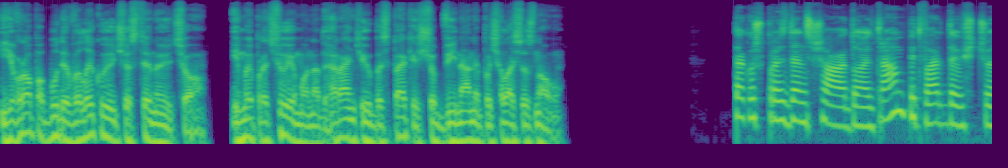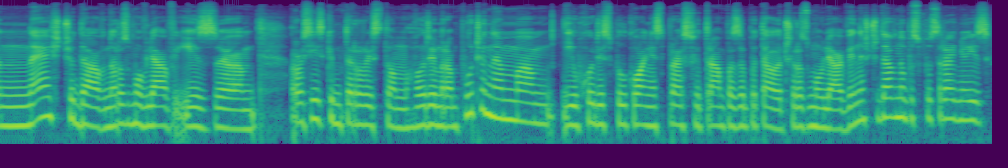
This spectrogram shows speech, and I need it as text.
Європа буде великою частиною цього, і ми працюємо над гарантією безпеки, щоб війна не почалася знову. Також президент США Дональд Трамп підтвердив, що нещодавно розмовляв із е, російським терористом Володимиром Путіним. Е, І у ході спілкування з пресою Трампа запитали, чи розмовляв він нещодавно безпосередньо із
